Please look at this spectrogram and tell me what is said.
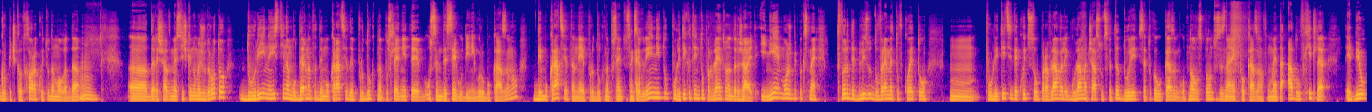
групичка от хора, които да могат да, mm. а, да решат вместо всички. Но между другото, дори наистина модерната демокрация да е продукт на последните 80 години, грубо казано, демокрацията не е продукт на последните 80 така. години, нито политиката, нито управлението на държавите. И ние, може би, пък сме твърде близо до времето, в което м- политиците, които са управлявали голяма част от света, дори, след тук го казвам отново с пълното съзнание какво казвам в момента, Адолф Хитлер е бил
